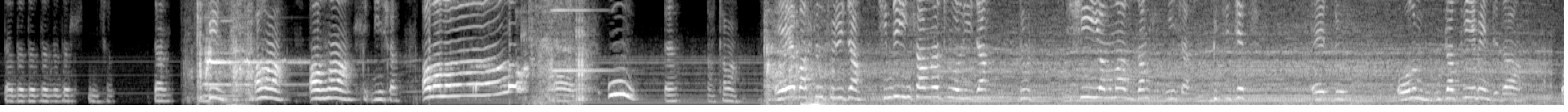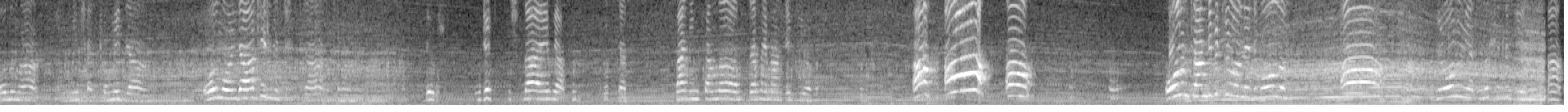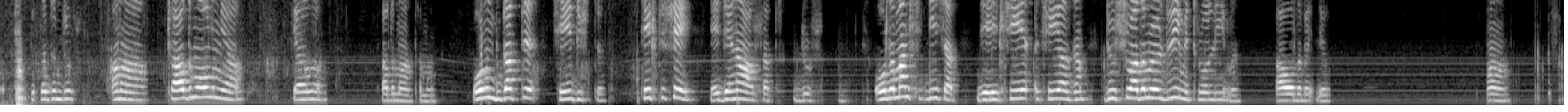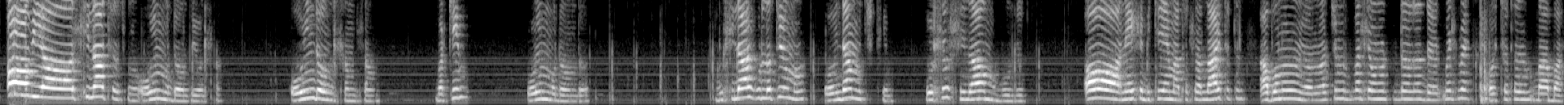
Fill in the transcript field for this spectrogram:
Da da da da da da inşaat. Der. Bin. Aha. Aha. İnşaat. Al al al. Al. Uuu. E. Ha, tamam. E'ye bastım süreceğim. Şimdi insanları trolleyeceğim. Dur. Kişiyi yanıma alacağım. İnşallah. Bitecek. Evet dur. Oğlum bu Bugatti'ye benzedi ha. Oğlum ha. İnşallah komedi ha. Oğlum oyunda artık mı çıktı ha. Tamam. Dur. Burada kişiler ev yapmış. Ben insanları alacağım hemen ediyorum. Aa! Aa! Aa! Oğlum sen de bir trolledim oğlum. Aa! Dur oğlum ya nasıl diyor? Ha, tıkladım dur. Ana, çaldım oğlum ya. Ya oğlum. Çaldım ha tamam. Oğlum bu cadde şeyi düştü. Tekli şey, edeni alsak. Dur. O zaman screenshot. Şeyi, şeyi alacağım. Dur şu adamı öldüreyim mi? Trolleyeyim mi? Aa orada bekliyor. Aa. Abi ya silah çalışmıyor. Oyun mu dondu yoksa? Oyun dondu sanırsam. Bakayım. Oyun mu dondu? Bu silah fırlatıyor mu? Oyundan mı çıkayım? Yoksa silah mı bulduk? Aa neyse bitireyim arkadaşlar. Like atın, abone olun, yorum atın, unutmayın, unutmayın, unutmayın, hoşçakalın, bye bye.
